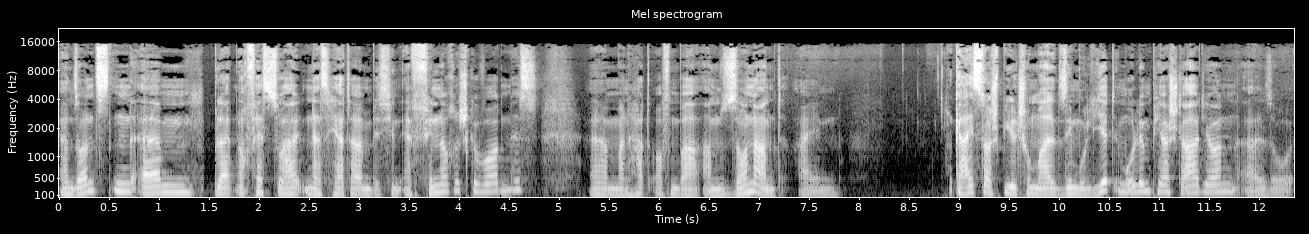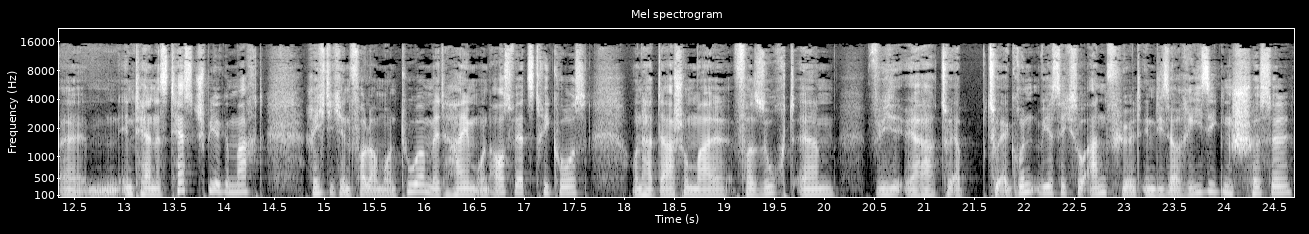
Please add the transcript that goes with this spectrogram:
Ansonsten ähm, bleibt noch festzuhalten, dass Hertha ein bisschen erfinderisch geworden ist. Ähm, man hat offenbar am Sonnabend ein Geisterspiel schon mal simuliert im Olympiastadion, also äh, ein internes Testspiel gemacht, richtig in voller Montur mit Heim- und Auswärtstrikots und hat da schon mal versucht, ähm, wie, ja, zu, er, zu ergründen, wie es sich so anfühlt, in dieser riesigen Schüssel,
